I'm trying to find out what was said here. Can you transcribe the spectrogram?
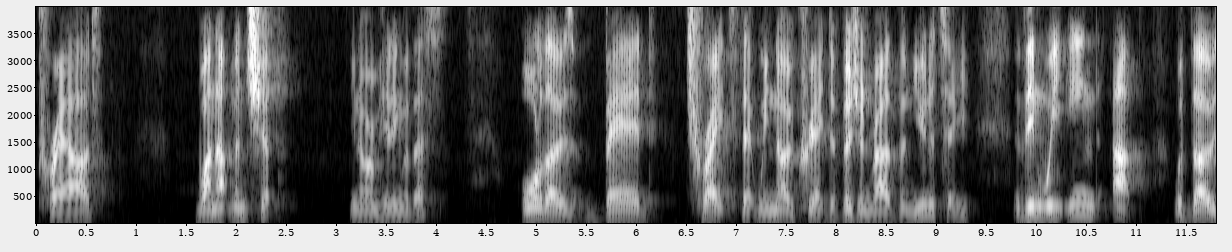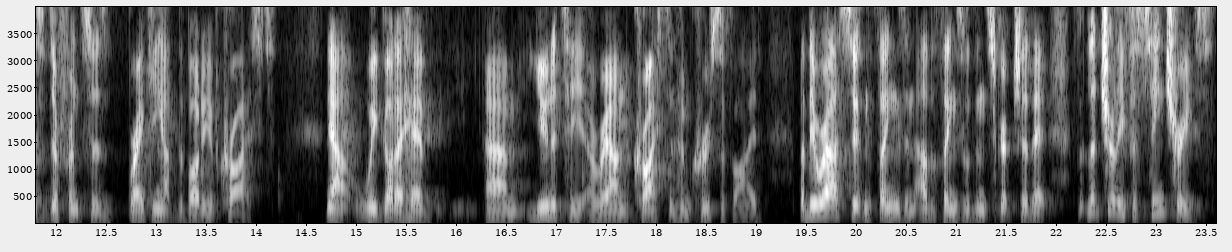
proud, one upmanship, you know where I'm heading with this? All of those bad traits that we know create division rather than unity, then we end up with those differences breaking up the body of Christ. Now, we've got to have um, unity around Christ and Him crucified, but there are certain things and other things within Scripture that, literally for centuries,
